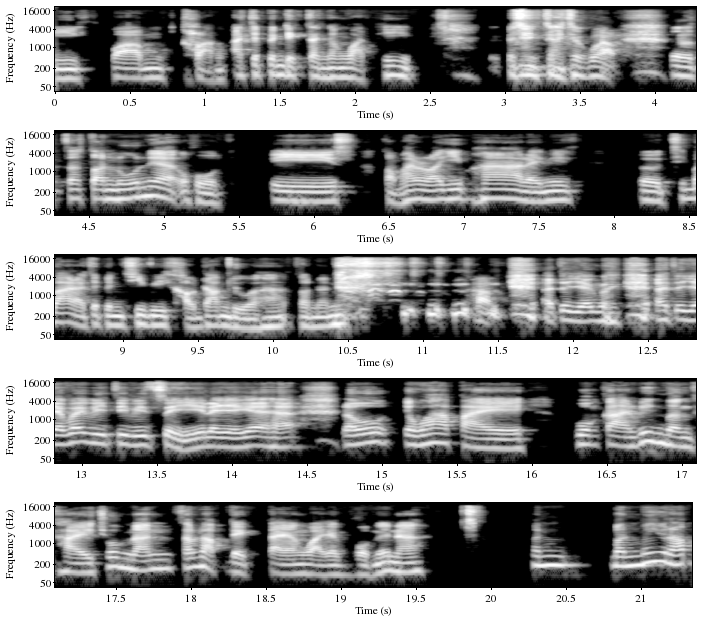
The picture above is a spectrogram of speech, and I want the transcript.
มีความขลังอาจจะเป็นเด็กต่างจังหวัดพี่เป็นเด็กต่างจังหวัดครับเออตอนตอนนู้นเนี่ยโอ้โหปีสองพันร้อยี่ห้าอะไรนี่เออที่บ้านอาจจะเป็นทีวีขาวดำอยู่อะฮะ ตอนนั้นครับอาจจะยังไม่อาจจะยังไม่มีทีวีสีอะไรอย่างเงี้ยฮะ แล้วจะว่าไป วงการวิ่งเมืองไทยช่วงนั้นสำหรับเด็กแต่างจังหวัดอย่างผมเนี่ยนะ มันมันไม่รับ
